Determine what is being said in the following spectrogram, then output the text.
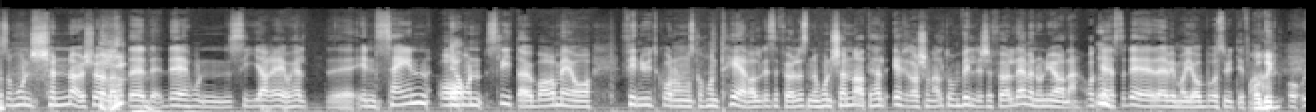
Altså, hun skjønner jo sjøl at det, det, hun sier er jo helt uh, insane. Og ja. hun sliter jo bare med å finne ut hvordan hun skal håndtere alle disse følelsene. Hun skjønner at det er helt irrasjonelt. Hun vil ikke føle det, men hun gjør det. Ok, mm. Så det er det vi må jobbe oss ut ifra. Og, det, og,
